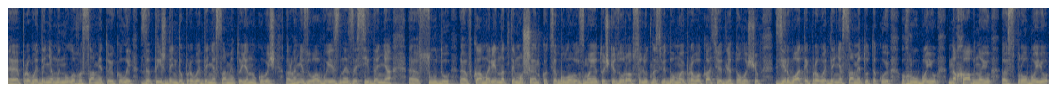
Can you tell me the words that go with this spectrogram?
е, проведення минулого саміту, і коли за тиждень до проведення саміту Янукович організував виїзне засідання е, суду в камері над Тимошенко. Це було з моєї точки зору абсолютно свідомою провокацією для того, щоб зірвати проведення саміту такою грубою, нахабною е, спробою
